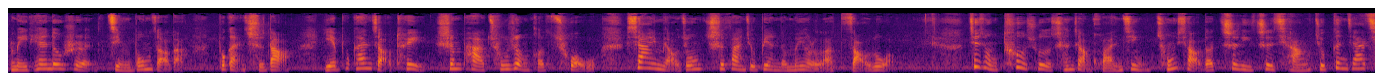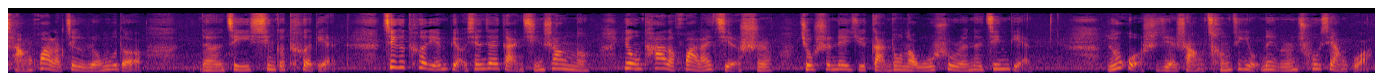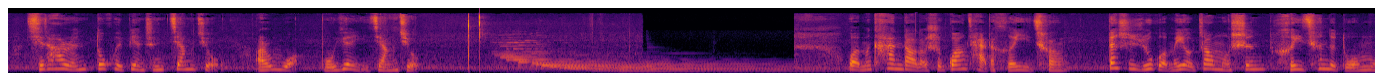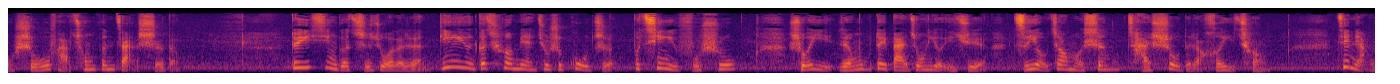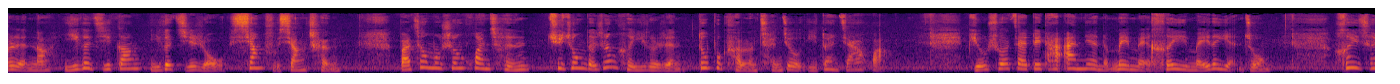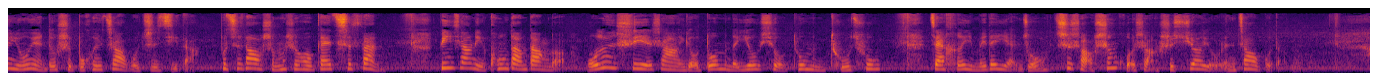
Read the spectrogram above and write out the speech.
每天都是紧绷着的，不敢迟到，也不敢早退，生怕出任何错误。下一秒钟吃饭就变得没有了着落。这种特殊的成长环境，从小的自立自强，就更加强化了这个人物的，嗯，这一性格特点。这个特点表现在感情上呢，用他的话来解释，就是那句感动了无数人的经典：如果世界上曾经有那个人出现过，其他人都会变成将就。而我不愿意将就。我们看到的是光彩的何以琛，但是如果没有赵默笙，何以琛的夺目是无法充分展示的。对于性格执着的人，另一个侧面就是固执，不轻易服输。所以人物对白中有一句：“只有赵默笙才受得了何以琛。”这两个人呢，一个极刚，一个极柔，相辅相成。把赵默笙换成剧中的任何一个人都不可能成就一段佳话。比如说，在对他暗恋的妹妹何以梅的眼中，何以琛永远都是不会照顾自己的，不知道什么时候该吃饭，冰箱里空荡荡的。无论事业上有多么的优秀，多么的突出，在何以梅的眼中，至少生活上是需要有人照顾的。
